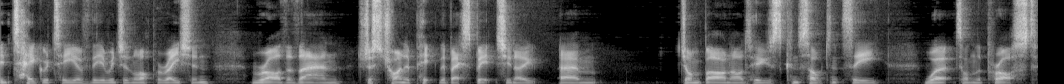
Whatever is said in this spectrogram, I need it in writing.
integrity of the original operation rather than just trying to pick the best bits. You know, um, John Barnard, whose consultancy worked on the Prost,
